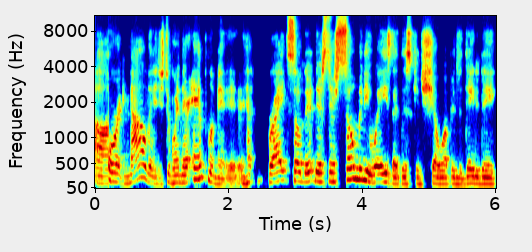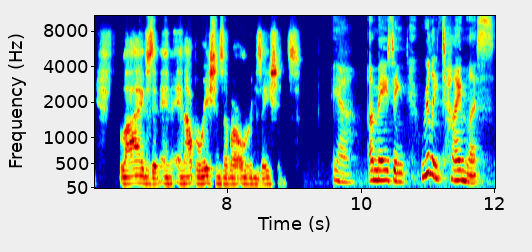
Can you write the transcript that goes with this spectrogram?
uh, or acknowledged when they're implemented. Right. So there, there's there's so many ways that this can show up in the day to day lives and, and, and operations of our organizations. Yeah, amazing. Really timeless.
